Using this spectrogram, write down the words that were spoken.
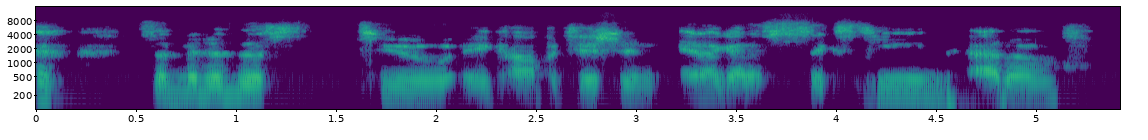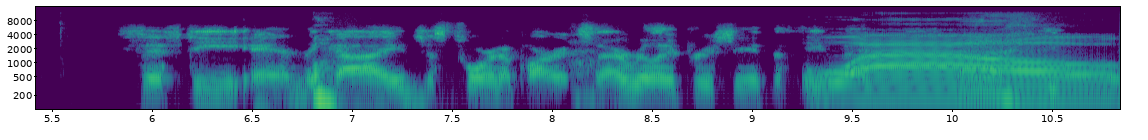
submitted this to a competition, and I got a 16 out of 50, and the guy just tore it apart. So I really appreciate the feedback. Wow.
